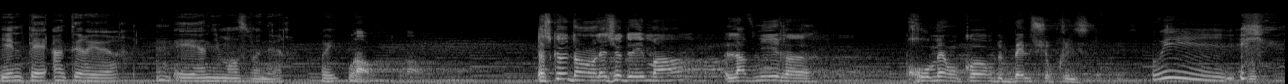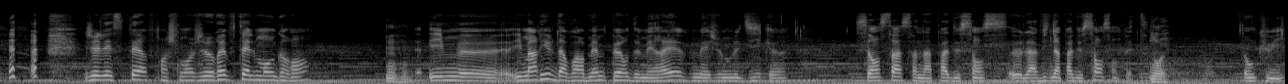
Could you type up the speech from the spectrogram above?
Il y a une paix intérieure et un immense bonheur. Oui. Wow. Est-ce que dans les yeux de Emma, l'avenir euh, promet encore de belles surprises? Oui. je l'espère, franchement. Je rêve tellement grand. Mhm. Il m'arrive d'avoir même peur de mes rêves, mais je me dis que sans ça, ça n'a pas de sens. Euh, la vie n'a pas de sens, en fait. Oui. Donc oui.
